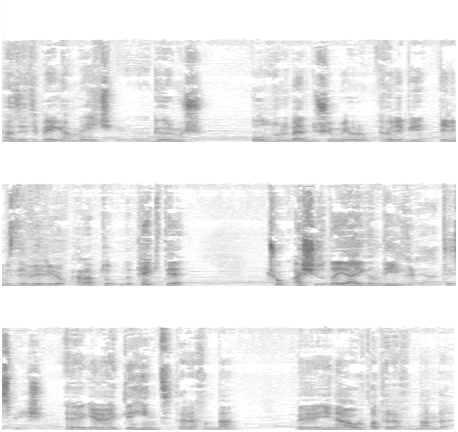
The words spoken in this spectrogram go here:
Hazreti Peygamber hiç görmüş olduğunu ben düşünmüyorum. Öyle bir elimizde veri yok. Arap toplumunda pek de çok aşırı da yaygın değildir yani tesbih işi. Ee, genellikle Hint tarafından ve yine Avrupa tarafından da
